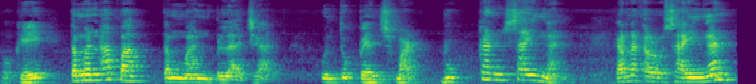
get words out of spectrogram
Oke, teman apa? Teman belajar untuk benchmark, bukan saingan. Karena kalau saingan,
